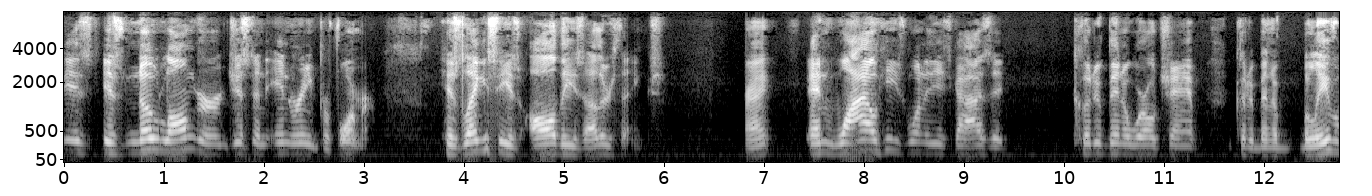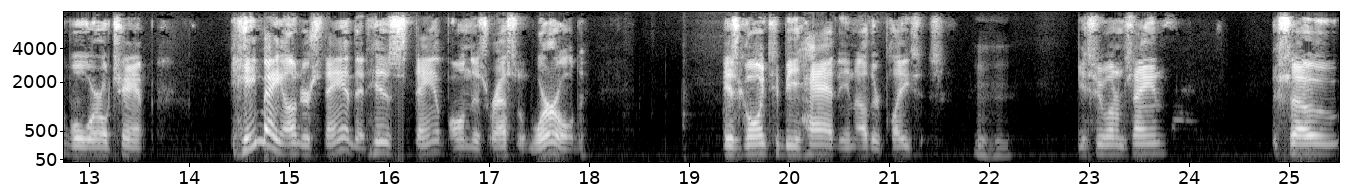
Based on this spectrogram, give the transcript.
is is no longer just an in ring performer. His legacy is all these other things, right? And while he's one of these guys that could have been a world champ, could have been a believable world champ, he may understand that his stamp on this wrestling world is going to be had in other places. Mm-hmm. You see what I'm saying? So,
